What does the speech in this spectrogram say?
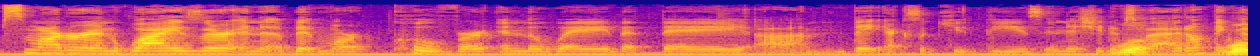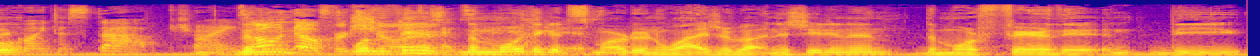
smarter and wiser and a bit more covert in the way that they um, they execute these initiatives. Well- but I don't think well, they're going to stop trying. The- to Oh, no, for well, sure. Well, the thing is, the more they get smarter and wiser about initiating them, the more fair the the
